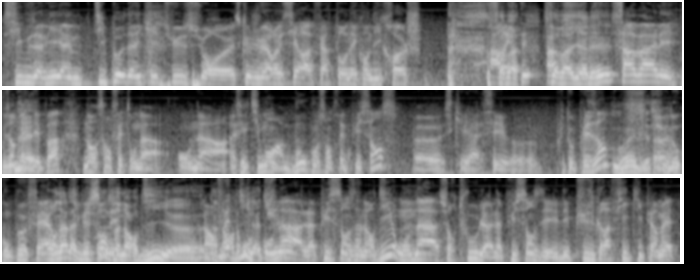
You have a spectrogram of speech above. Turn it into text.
Si vous aviez un petit peu d'inquiétude sur euh, est-ce que je vais réussir à faire tourner Candy Crush, ça, va, arrêtez. ça va y aller. Ça va aller, vous Ouais. pas. Non, en fait, on a, on a effectivement un beau concentré de puissance, euh, ce qui est assez euh, plutôt plaisant. Ouais, bien sûr. Donc on peut faire. on a la puissance d'un ordi, en fait, ordi on, a la puissance d'un ordi, on a surtout la, la puissance des, des puces graphiques qui permettent,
